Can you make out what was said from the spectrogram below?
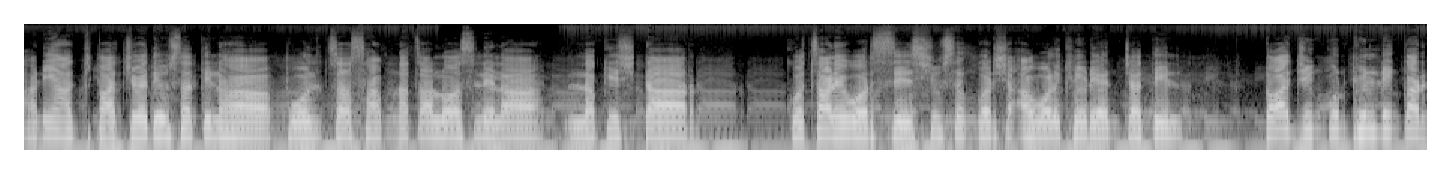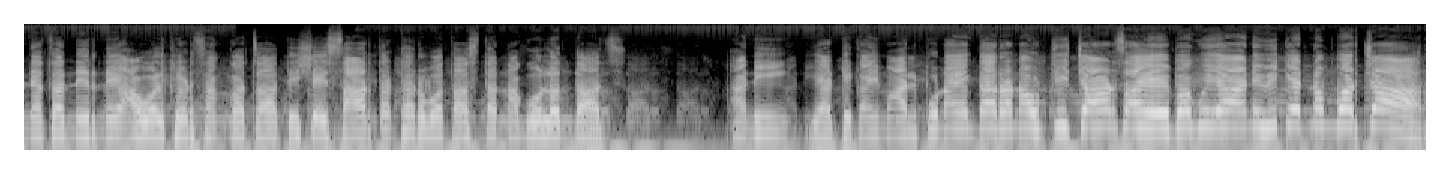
आणि आज पाचव्या दिवसातील हा पोलचा सामना चालू असलेला lucky star Kochale versus Shivsangharsh Awalkhed यांच्यातील. टॉस जिंकून फिल्डिंग करण्याचा निर्णय आवळखेड संघाचा अतिशय सार्थ ठरवत असताना गोलंदाज. आणि या ठिकाणी माल पुन्हा एकदा रनआउटची चान्स आहे. बघूया आणि विकेट नंबर चार.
